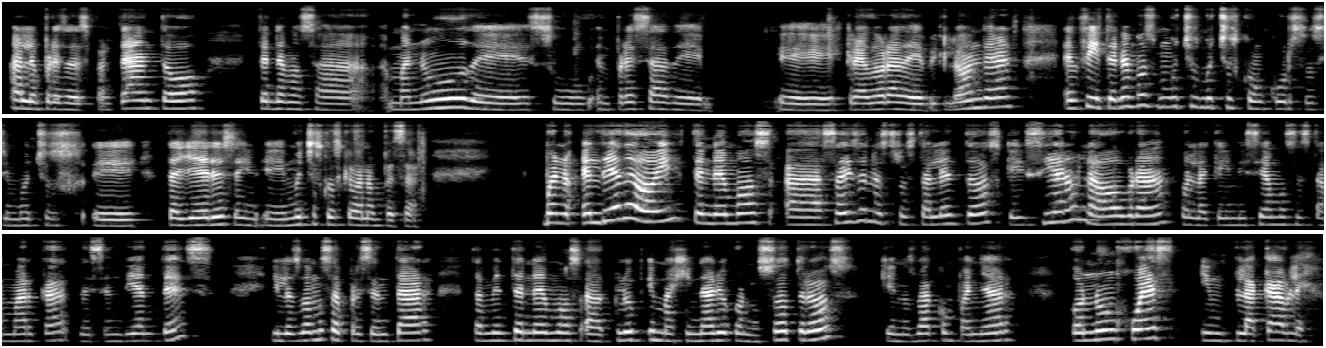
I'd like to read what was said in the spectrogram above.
a la empresa Despertanto, tenemos a Manu de su empresa de eh, creadora de Big Londres. En fin, tenemos muchos, muchos concursos y muchos eh, talleres y, muchas cosas que van a empezar. Bueno, el día de hoy tenemos a seis de nuestros talentos que hicieron la obra con la que iniciamos esta marca, Descendientes, y los vamos a presentar. También tenemos a Club Imaginario con nosotros, quien nos va a acompañar con un juez implacable,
